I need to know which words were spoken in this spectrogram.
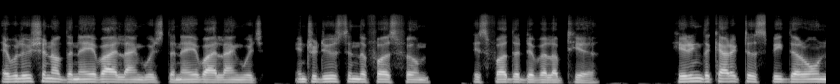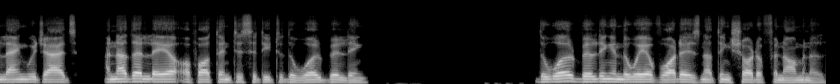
Evolution of the Na'vi language The Na'vi language, introduced in the first film, is further developed here. Hearing the characters speak their own language adds another layer of authenticity to the world building. The world building in the way of water is nothing short of phenomenal.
